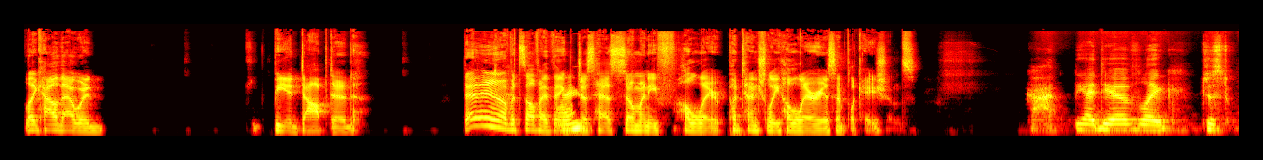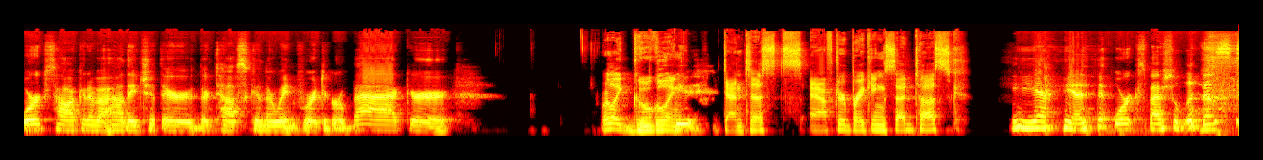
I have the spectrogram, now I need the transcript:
Like how that would be adopted. That in and of itself, I think, Right. just has so many hilar- potentially hilarious implications. God, the idea of like just orcs talking about how they chip their their tusk and they're waiting for it to grow back, or We're like Googling dentists after breaking said tusk. yeah, yeah, orc specialist.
